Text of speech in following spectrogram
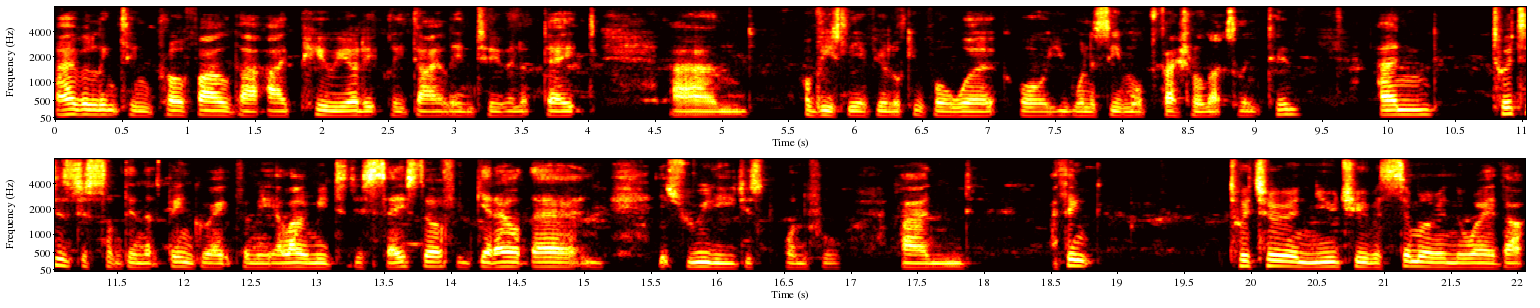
I have a LinkedIn profile that I periodically dial into and update. And obviously, if you're looking for work or you want to see more professional, that's LinkedIn. And Twitter is just something that's been great for me, allowing me to just say stuff and get out there. And it's really just wonderful. And I think Twitter and YouTube are similar in the way that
